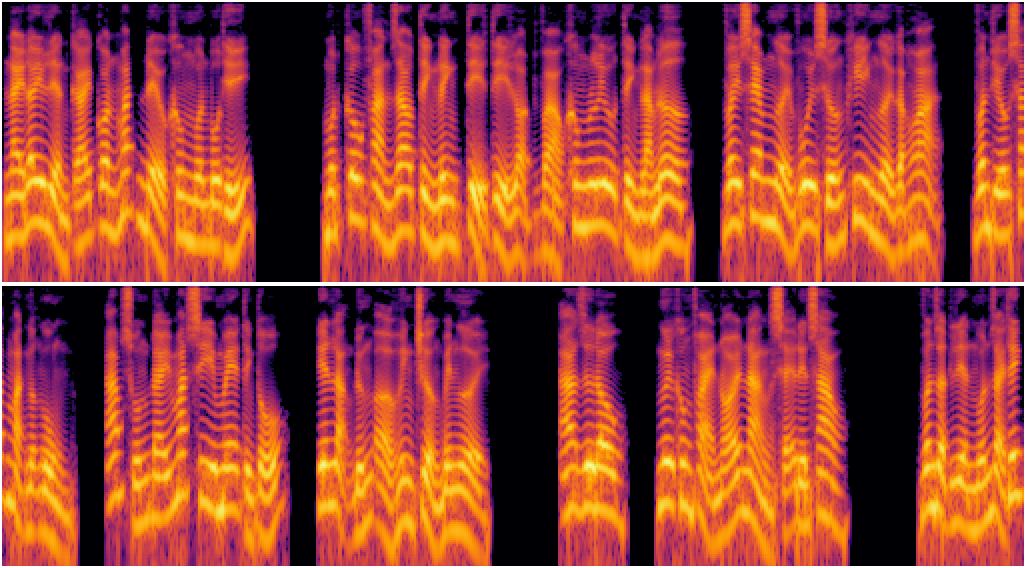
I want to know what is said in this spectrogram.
này đây liền cái con mắt đều không muốn bố thí. Một câu phàn giao tình ninh tỉ tỉ lọt vào không lưu tình làm lơ, vây xem người vui sướng khi người gặp họa, vân thiếu sắc mặt ngượng ngùng, áp xuống đáy mắt si mê tình tố, yên lặng đứng ở huynh trưởng bên người. A dư đâu, ngươi không phải nói nàng sẽ đến sao? Vân giật liền muốn giải thích,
